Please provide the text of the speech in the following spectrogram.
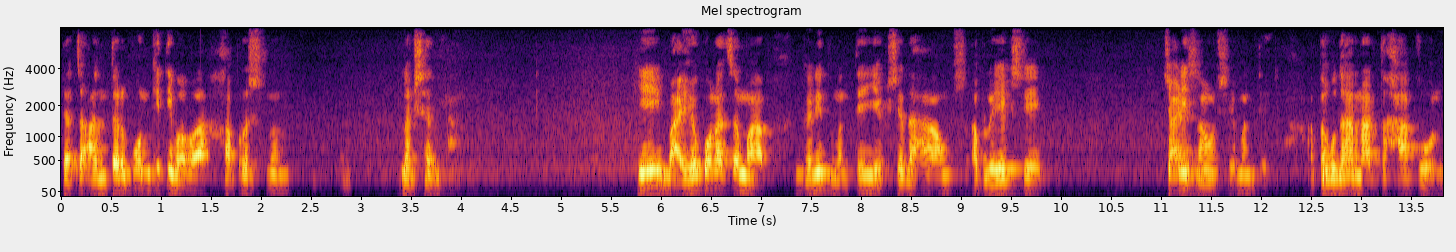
त्याचा आंतरकोन किती बाबा? हा प्रश्न लक्षात घ्या. की बाह्यकोनाचं माप गणित म्हणते एकशे दहा अंश आपलं एकशे चाळीस अंश म्हणते. आता उदाहरणार्थ हा कोण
